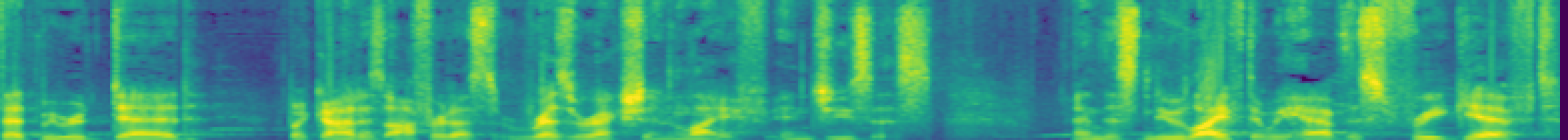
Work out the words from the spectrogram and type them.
that we were dead, but God has offered us resurrection life in Jesus. And this new life that we have, this free gift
